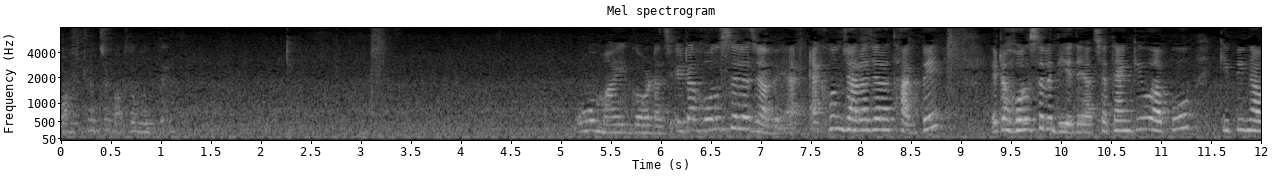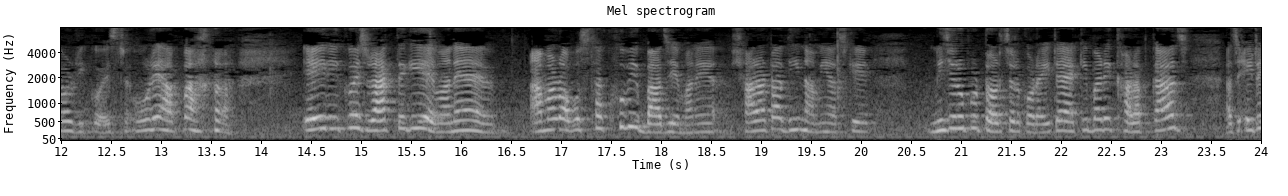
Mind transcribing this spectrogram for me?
কষ্ট হচ্ছে কথা বলতে। ও মাই গড আছে এটা হোলসেলে যাবে। এখন যারা যারা থাকবে, এটা হোলসেলে দিয়ে দেয়। আচ্ছা থ্যাংক ইউ আপু কিপিং আওয়ার রিকোয়েস্ট ওরে আপা, এই রিকোয়েস্ট রাখতে গিয়ে মানে আমার অবস্থা খুবই বাজে। মানে সারাটা দিন আমি আজকে নিজের উপর টর্চার করা। এটা একেবারে খারাপ কাজ। আচ্ছা এটা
